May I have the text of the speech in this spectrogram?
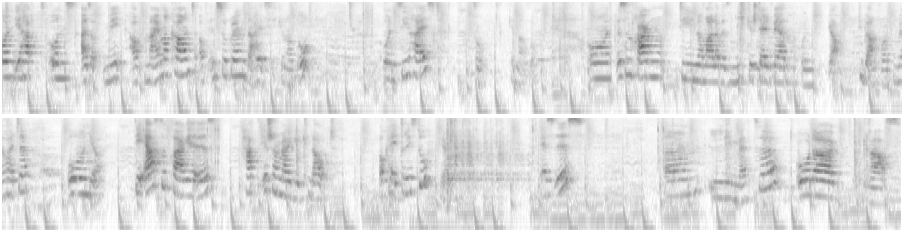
Und ihr habt uns, also auf meinem Account auf Instagram, da heiße ich genau so. Und sie heißt so, genau so. Und das sind Fragen, die normalerweise nicht gestellt werden und ja, die beantworten wir heute. Und ja, die erste Frage ist, habt ihr schon mal geklaut? Okay, drehst du? Ja. Es ist ähm, Limette oder Gras.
